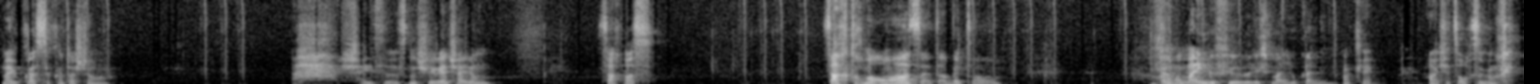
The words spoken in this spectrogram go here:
Majuka ist der Konterstürmer. Ach, scheiße, das ist eine schwere Entscheidung. Sag was. Sag doch mal mal was, Alter, bitte. Ja, mein Gefühl würde ich mal Juka nehmen. Okay, habe ich jetzt auch so gemacht.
